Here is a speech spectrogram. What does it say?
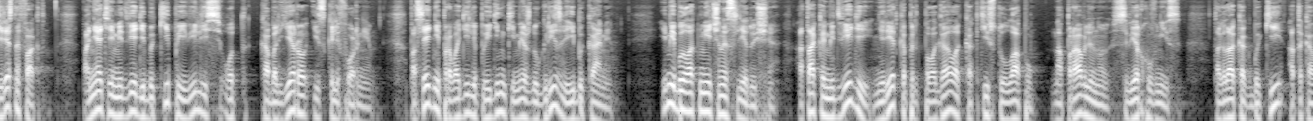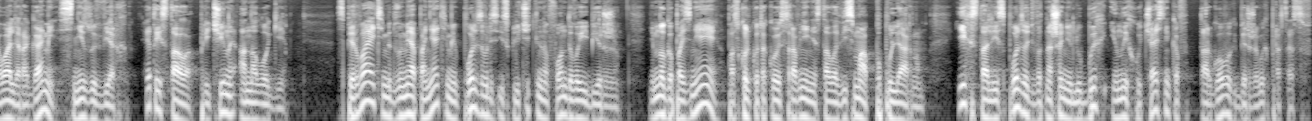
Интересный факт. Понятие «медведи-быки» появились от Кабальеро из Калифорнии. Последние проводили поединки между гризли и быками. Ими было отмечено следующее. Атака медведей нередко предполагала когтистую лапу, направленную сверху вниз, тогда как быки атаковали рогами снизу вверх. Это и стало причиной аналогии. Сперва этими двумя понятиями пользовались исключительно фондовые биржи. Немного позднее, поскольку такое сравнение стало весьма популярным, их стали использовать в отношении любых иных участников торговых биржевых процессов.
